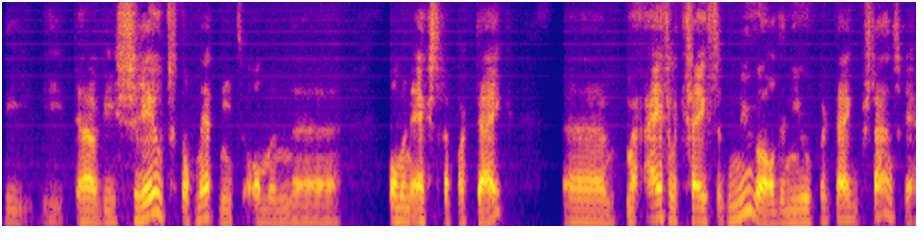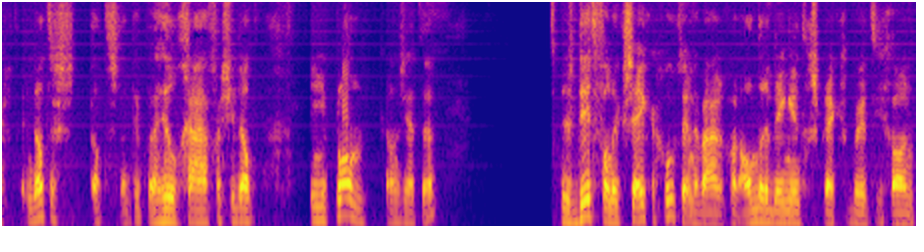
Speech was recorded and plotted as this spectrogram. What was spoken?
die, die, nou, die schreeuwt nog net niet om een, uh, om een extra praktijk. Uh, maar eigenlijk geeft het nu al de nieuwe praktijk bestaansrecht. En dat is, dat is natuurlijk wel heel gaaf als je dat in je plan kan zetten. Dus dit vond ik zeker goed. En er waren gewoon andere dingen in het gesprek gebeurd die gewoon,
